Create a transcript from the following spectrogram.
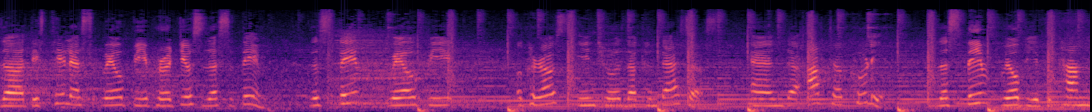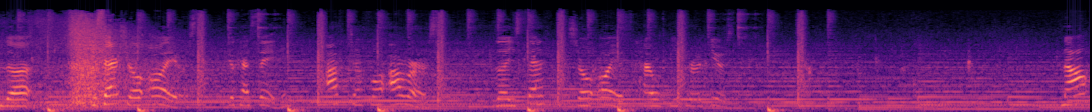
the distillers will be produce the steam. The steam will be across into the condensers and uh, after cooling, the steam will be become the essential oils. You can see after 4 hours, the essential oils have been produced. Now,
